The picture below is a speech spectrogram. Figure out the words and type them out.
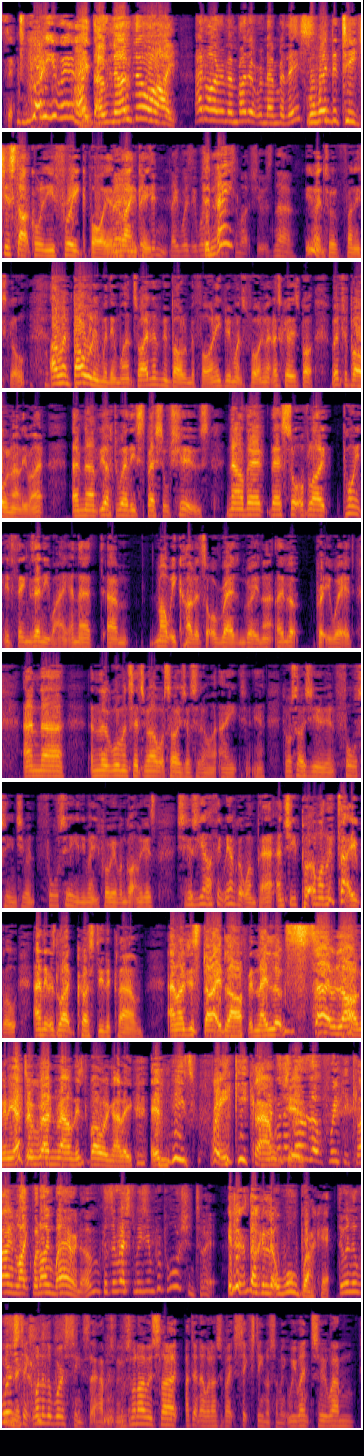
Six. Were you really? I don't know, do I? How do I remember? I don't remember this. Well, when did teachers start calling you freak boy and Rarely, lanky? They didn't. They was. It wasn't Didn't they? so much. It was no. You went to a funny school. I went bowling with him once. So I'd never been bowling before, and he'd been once before. And he went, "Let's go to this bowl." We went to a bowling alley, right? And um, you have to wear these special shoes. Now they're they're sort of like pointed things anyway, and they're um, multicoloured, sort of red and green. They look pretty weird. And uh, and the woman said to me, "Oh, what size?" I said, "Oh, eight. She went, yeah. What size are you? He went, 14. She went, 14. He went, you probably haven't got them. He goes, she goes, yeah, I think we have got one pair. And she put them on the table, and it was like Krusty the Clown. And I just started laughing. They looked so long, and he had to run round this bowling alley in these freaky clown But they shoes. don't look freaky clown like when I'm wearing them, because the rest of me's in proportion to it. It looks like a little wall bracket. The- One of the worst thing, one of the worst things that happened to me was when I was like, I don't know, when I was about 16 or something. We went to um.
